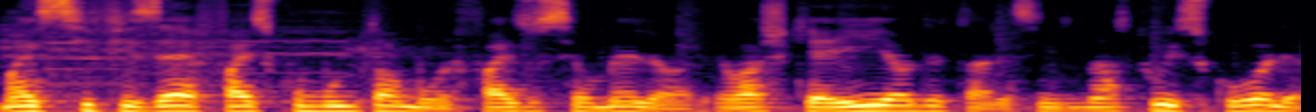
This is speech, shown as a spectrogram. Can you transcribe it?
Mas se fizer, faz com muito amor, faz o seu melhor. Eu acho que aí é o detalhe. Assim, na tua escolha,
